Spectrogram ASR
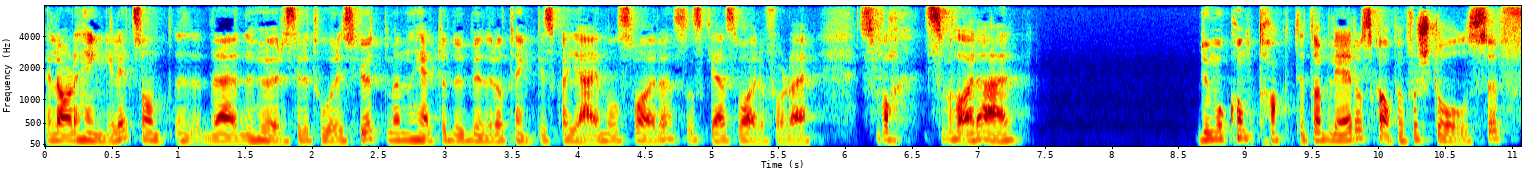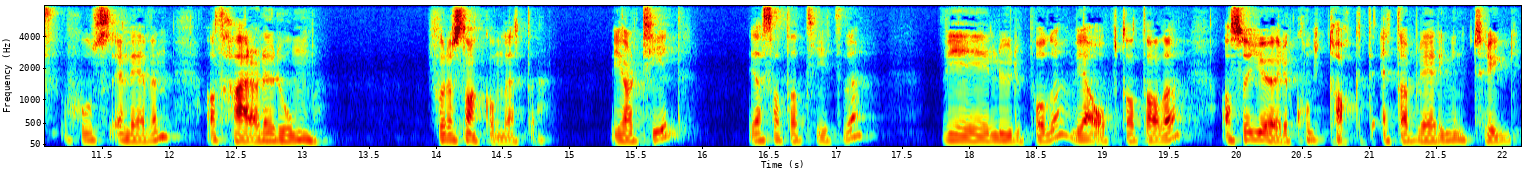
Jeg lar det henge litt. sånn det, det, høres retorisk ut, men helt til du begynner å tenke skal jeg nå svare, så skal jeg svare for deg. Svaret er du må kontaktetablere og skape forståelse hos eleven at her er det rom for å snakke om dette. Vi har tid. Vi har satt av tid til det. Vi lurer på det, vi er opptatt av det. Altså gjøre kontaktetableringen trygg.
